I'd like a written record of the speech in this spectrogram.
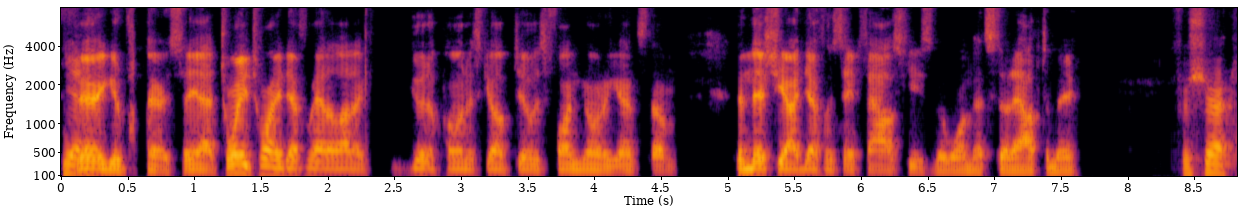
Yeah. Very good players. So yeah, 2020 definitely had a lot of good opponents go up to. It was fun going against them. Then this year, I definitely say Foskey's the one that stood out to me. For sure.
